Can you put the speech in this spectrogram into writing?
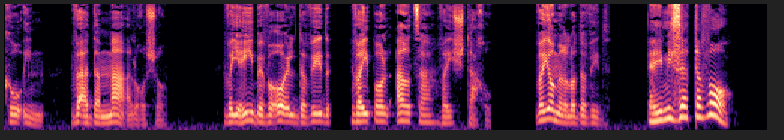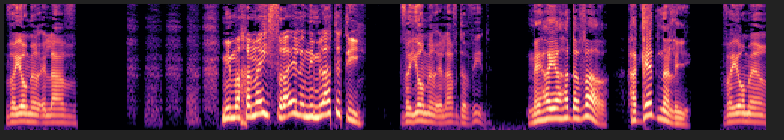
קרועים, ואדמה על ראשו. ויהי בבואו אל דוד, ויפול ארצה וישתחו. ויאמר לו דוד, אי מזה תבוא? ויאמר אליו, ממחנה ישראל נמלטתי. ויאמר אליו דוד, מה היה הדבר? הגד נא לי. ויאמר,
